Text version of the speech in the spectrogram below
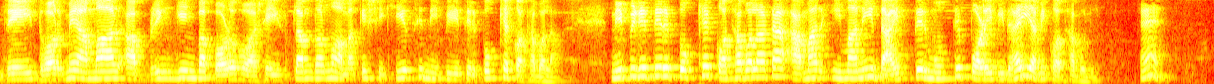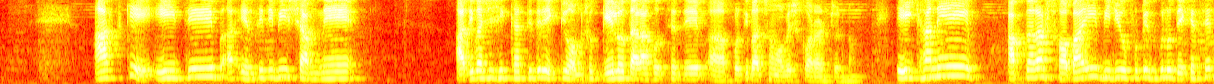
যে এই ধর্মে আমার আপব্রিঙ্গিং বা বড় হওয়া, সেই ইসলাম ধর্ম আমাকে শিখিয়েছে নিপীড়িতের পক্ষে কথা বলা। নিপীড়িতের পক্ষে কথা বলাটা আমার ইমানি দায়িত্বের মধ্যে পড়ে বিধাই আমি কথা বলি। হ্যাঁ? আজকে এই যে এনসিটিভির সামনে আদিবাসী শিক্ষার্থীদের একটি অংশ গেল, তারা হচ্ছে যে প্রতিবাদ সমাবেশ করার জন্য। এইখানে আপনারা সবাই ভিডিও ফুটেজগুলো দেখেছেন।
